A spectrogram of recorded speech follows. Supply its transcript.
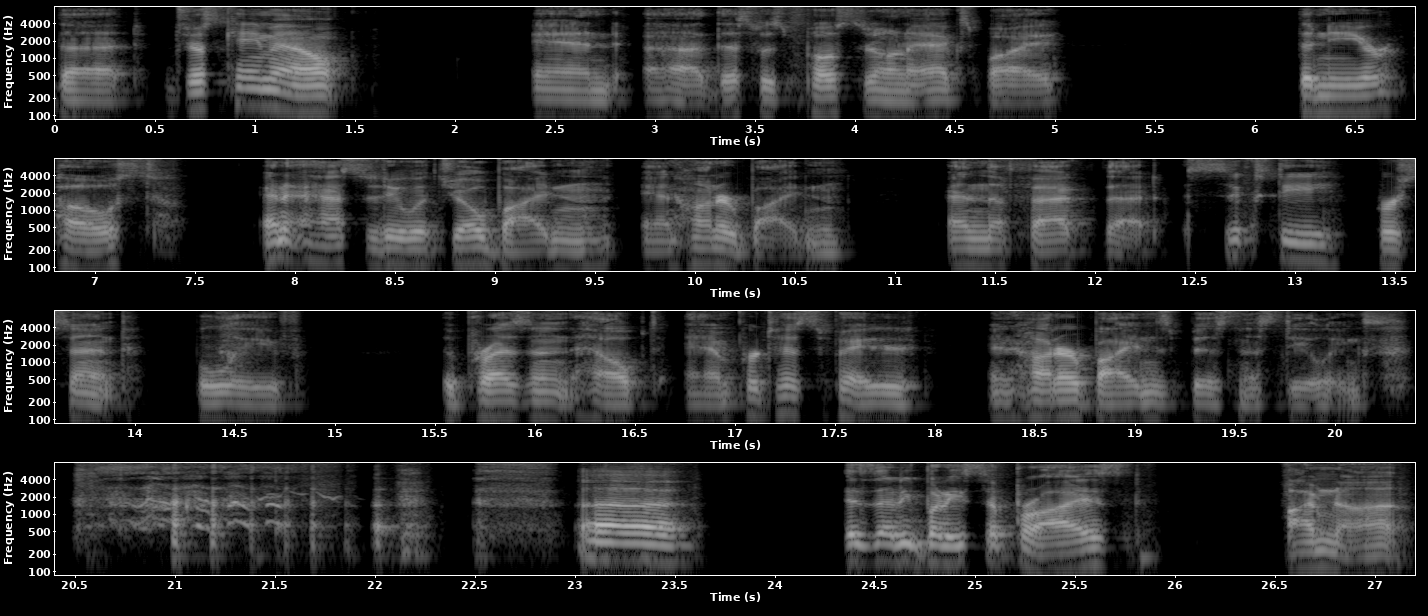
that just came out, and uh, this was posted on X by the New York Post, and it has to do with Joe Biden and Hunter Biden, and the fact that 60% believe the president helped and participated in Hunter Biden's business dealings. uh, is anybody surprised? I'm not.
